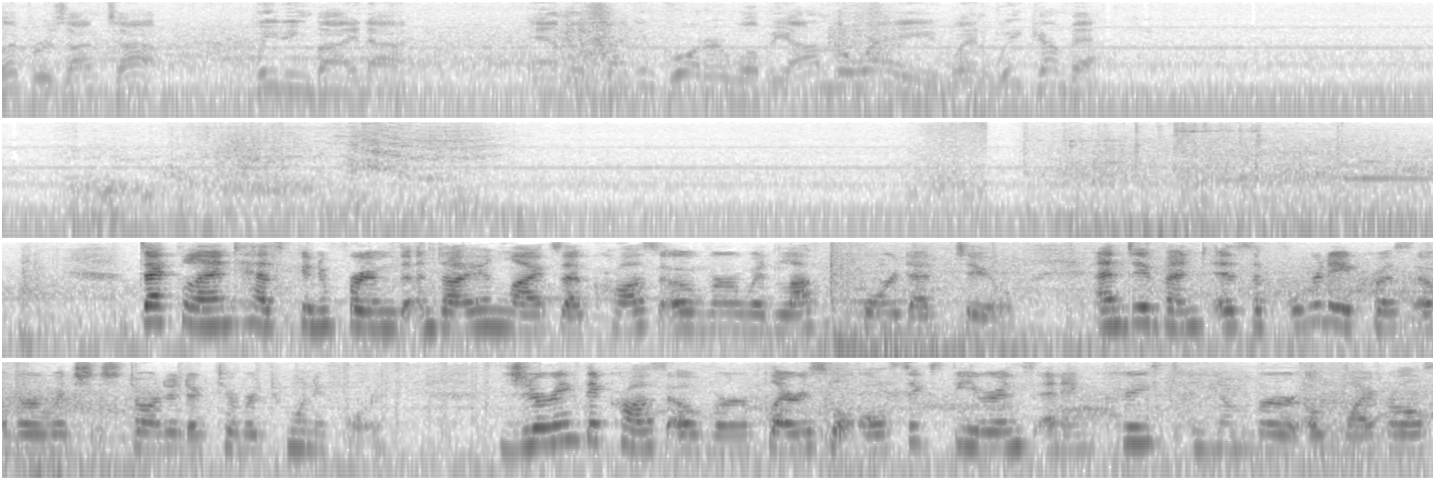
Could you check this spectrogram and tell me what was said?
Clippers on top, leading by nine. And the second quarter will be on the way when we come back. Techland has confirmed Dying Light's crossover with Left 4 Dead 2, and the event is a four-day crossover which started October 24th. During the crossover, players will also experience an increased number of virals,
